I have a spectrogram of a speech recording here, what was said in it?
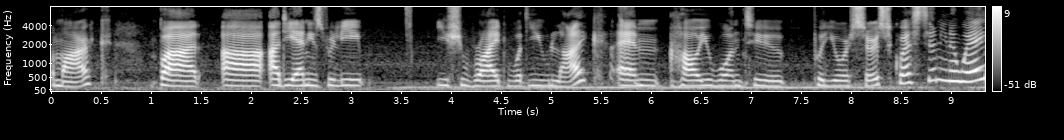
a mark but uh, at the end it's really you should write what you like and how you want to put your research question in a way.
